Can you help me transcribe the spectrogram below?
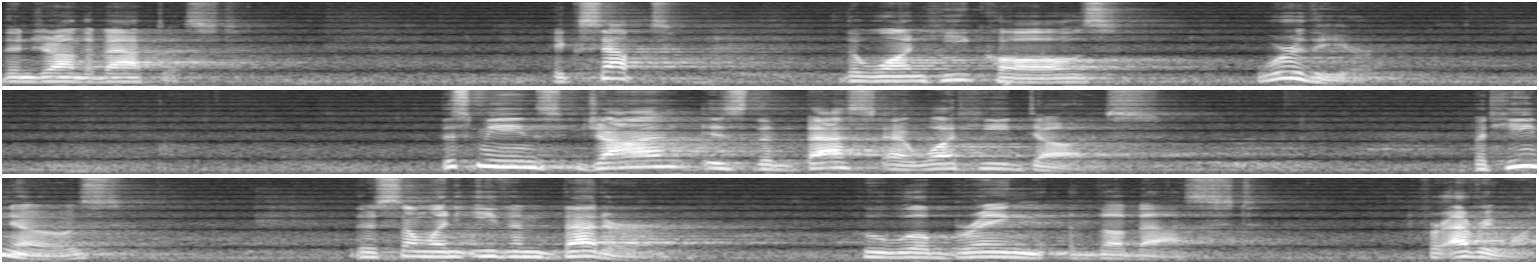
than John the Baptist, except the one he calls worthier. This means John is the best at what he does. But he knows there's someone even better who will bring the best for everyone.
